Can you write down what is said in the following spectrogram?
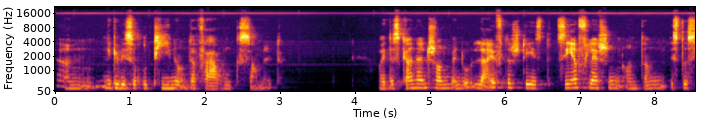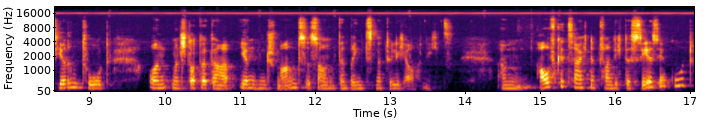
ähm, eine gewisse Routine und Erfahrung gesammelt. Weil das kann dann schon, wenn du live da stehst, sehr flashen und dann ist das Hirn tot und man stottert da irgendeinen Schmarrn zusammen, dann bringt es natürlich auch nichts. Ähm, aufgezeichnet fand ich das sehr, sehr gut.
